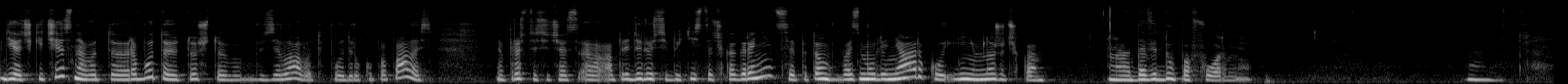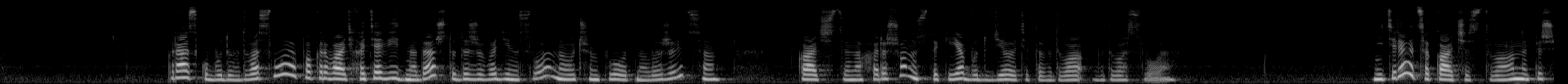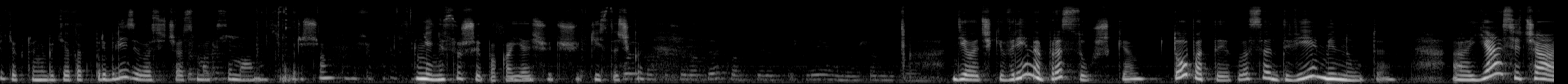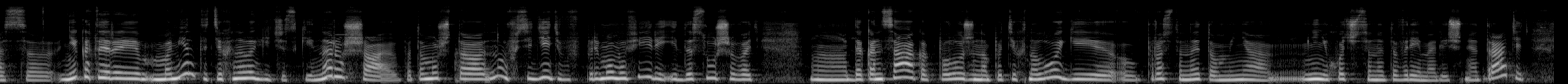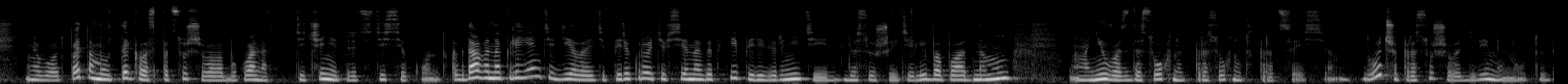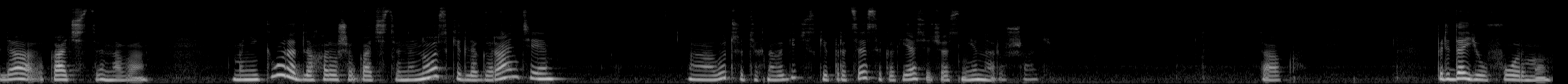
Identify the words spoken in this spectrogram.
Девочки, честно, вот э, работаю то, что взяла, вот под руку попалась. Я просто сейчас определю себе кисточкой границы, потом возьму линейку и немножечко доведу по форме. Краску буду в два слоя покрывать, хотя видно, да, что даже в один слой она очень плотно ложится, качественно, хорошо, но все-таки я буду делать это в два, в два слоя. Не теряется качество? Напишите кто-нибудь, я так приблизила сейчас максимально. Хорошо? Не, не суши пока, я еще чуть-чуть кисточкой. Девочки, время просушки топа текласа 2 минуты. А, я сейчас э, некоторые моменты технологические нарушаю, потому что ну, сидеть в прямом эфире и досушивать до конца, как положено по технологии, э, просто на это у меня, мне не хочется на это время лишнее тратить. Вот, поэтому теклас подсушивала буквально в течение 30 секунд. Когда вы на клиенте делаете, перекройте все ноготки, переверните и досушите, либо по одному они у вас досохнут, просохнут в процессе. Лучше просушивать 2 минуты для качественного маникюра, для хорошей качественной носки, для гарантии. А, лучше технологические процессы, как я сейчас, не нарушать. Так, придаю форму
